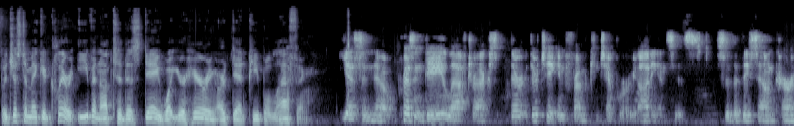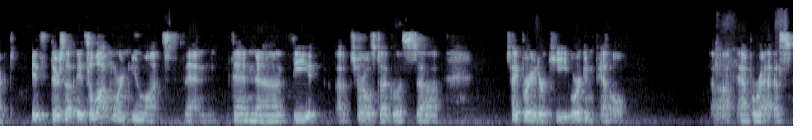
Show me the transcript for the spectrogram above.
But just to make it clear, even up to this day, what you're hearing are dead people laughing. Yes and no. Present day laugh tracks, they're they're taken from contemporary audiences so that they sound current. It's there's a it's a lot more nuanced than than uh, the uh, Charles Douglass uh, typewriter key organ pedal uh, apparatus.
